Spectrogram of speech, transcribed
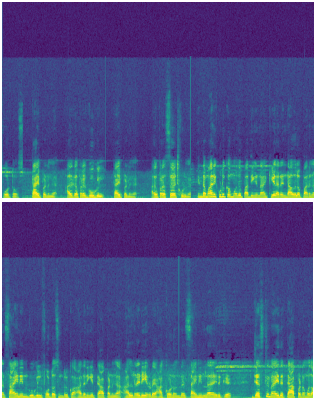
ஃபோட்டோஸ் டைப் பண்ணுங்கள் அதுக்கப்புறம் கூகுள் டைப் பண்ணுங்கள் அதுக்கப்புறம் சர்ச் கொடுங்க. இந்த மாதிரி கொடுக்கும்போது பார்த்தீங்கன்னா கீழே ரெண்டாவதுல பாருங்கள் சைன் இன் கூகுள் ஃபோட்டோஸ்னு இருக்கும். அதை நீங்கள் டேப் பண்ணுங்கள் ஆல்ரெடி என்னுடைய அக்கௌண்ட் வந்து சைன் இன்ல இருக்கு. ஜஸ்ட் நான் இதை டேப் பண்ணும்போது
